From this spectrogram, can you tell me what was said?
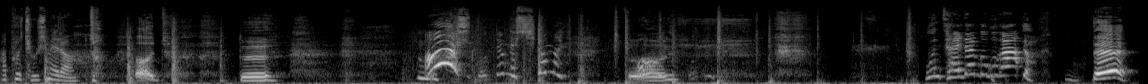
앞으로 조심해라. 아, 저, 네. 아씨, 너 때문에 시간만. 아, 문잘 잠그고 가. 네.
